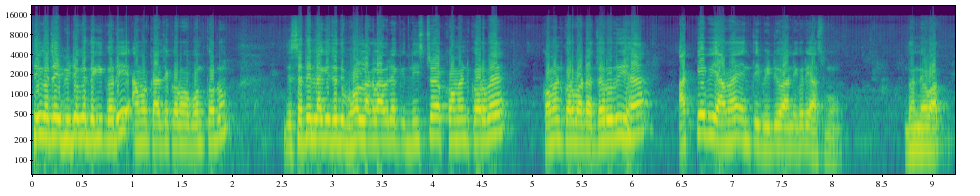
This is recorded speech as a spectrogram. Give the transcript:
ଠିକ୍ ଅଛେ ଭିଡ଼ିଓକେ ଦେଖିକରି ଆମର କାର୍ଯ୍ୟକ୍ରମ ବନ୍ଦ କରୁଁ ଯେ ସେଥିର୍ଲାଗି ଯଦି ଭଲ ଲାଗ୍ଲା ବେଲେ ନିଶ୍ଚୟ କମେଣ୍ଟ କରବେ କମେଣ୍ଟ କରବାଟା ଜରୁରୀ ହେ ଆଗ୍କେ ବି ଆମେ ଏମିତି ଭିଡ଼ିଓ ଆନିକରି ଆସମୁ ଧନ୍ୟବାଦ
